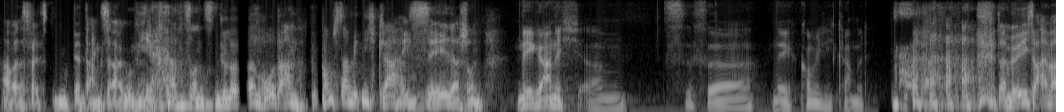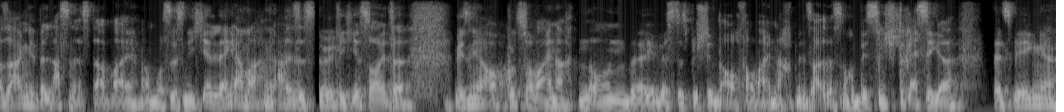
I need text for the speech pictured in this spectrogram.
Aber das war jetzt genug der Danksagung hier. Ansonsten, du läufst rot an. Du kommst damit nicht klar. Ich sehe das schon. Nee, gar nicht. Ähm, das ist, äh, nee, komme ich nicht klar mit. Dann würde ich doch einfach sagen, wir belassen es dabei. Man muss es nicht länger machen, als es nötig ist heute. Wir sind ja auch kurz vor Weihnachten und äh, ihr wisst es bestimmt auch, vor Weihnachten ist alles noch ein bisschen stressiger. Deswegen äh,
